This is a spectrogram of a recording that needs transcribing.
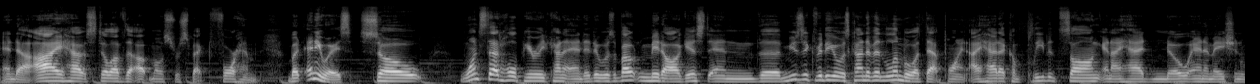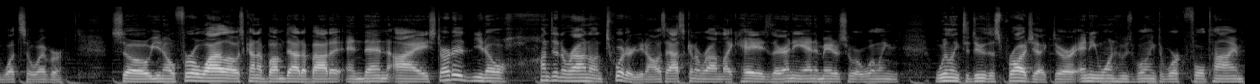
And uh, i have still have the utmost respect for him. But anyways, so once that whole period kind of ended, it was about mid August, and the music video was kind of in limbo at that point. I had a completed song and I had no animation whatsoever. So, you know, for a while I was kind of bummed out about it. And then I started, you know, hunting around on Twitter. You know, I was asking around like, hey, is there any animators who are willing willing to do this project or anyone who's willing to work full time?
